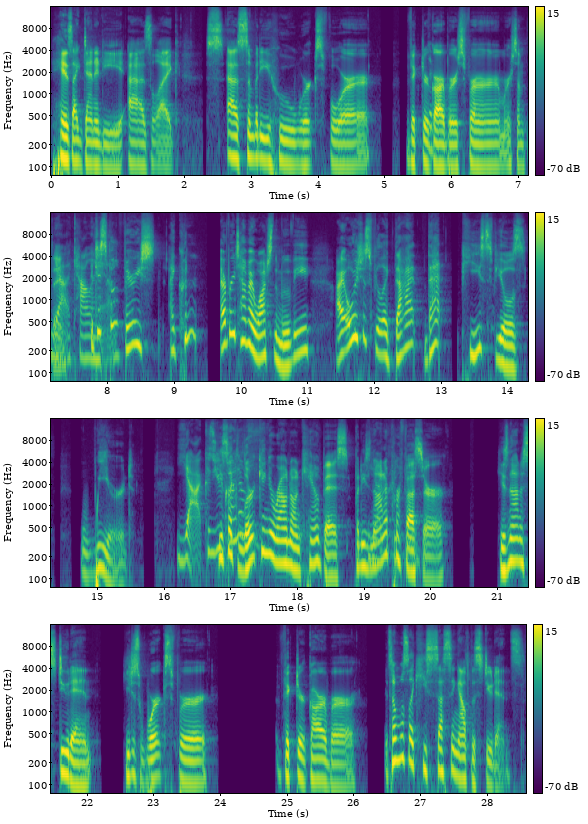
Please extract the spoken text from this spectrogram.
his identity as like as somebody who works for Victor The- Garber's firm or something. yeah, Callahan. It just felt very I couldn't every time I watch the movie, I always just feel like that that piece feels weird. yeah, because you he's like lurking around on campus, but he's Yeah, not a professor. He's not a student. He just works for Victor Garber. It's almost like he's sussing out the students.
